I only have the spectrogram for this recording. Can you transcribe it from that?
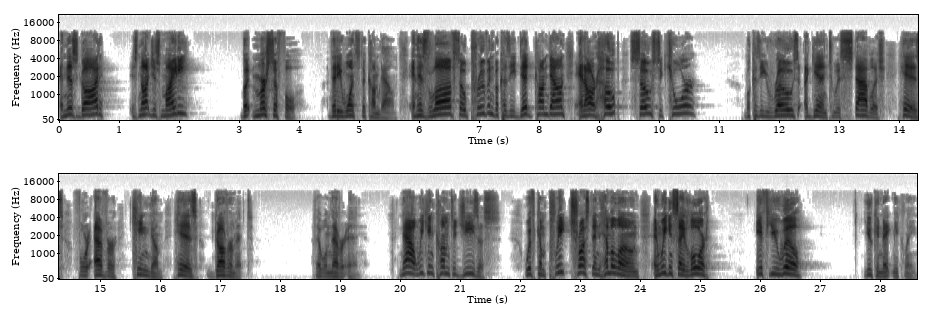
And this God is not just mighty, but merciful that he wants to come down. And his love so proven because he did come down, and our hope so secure because he rose again to establish his forever kingdom, his government that will never end. Now we can come to Jesus with complete trust in him alone, and we can say, Lord, if you will, you can make me clean.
